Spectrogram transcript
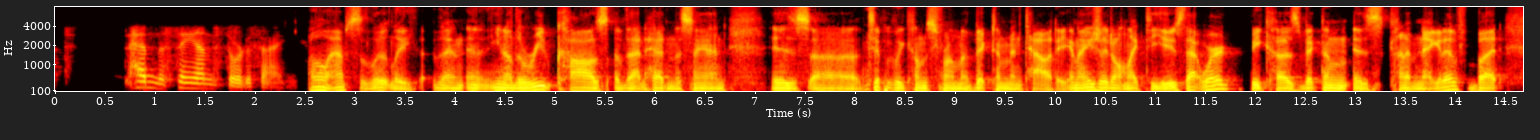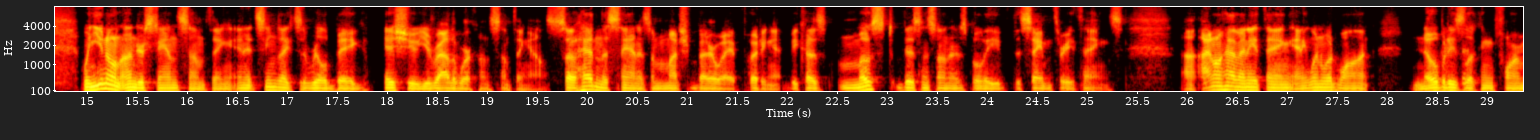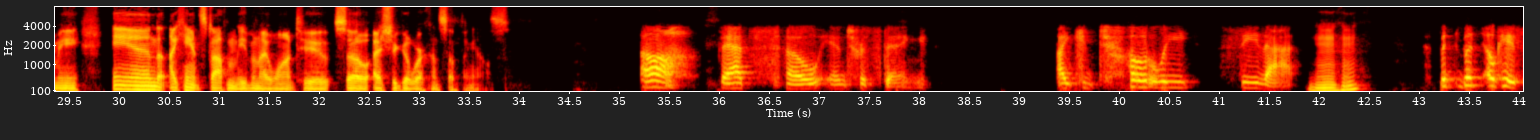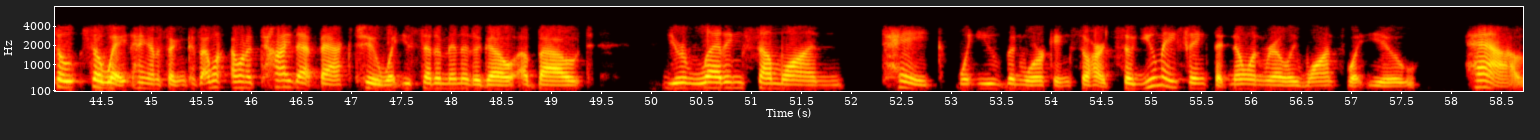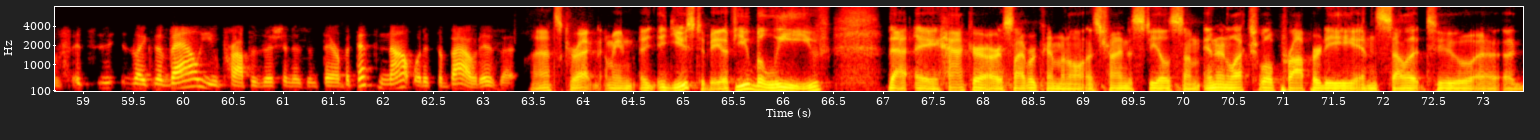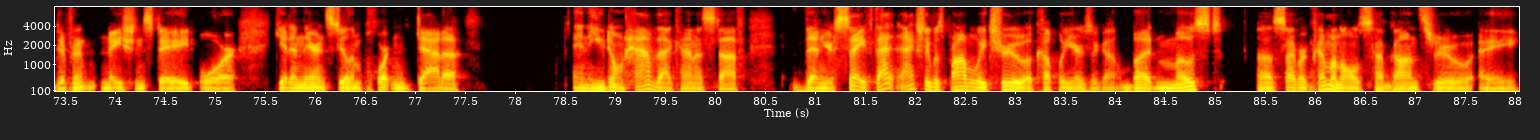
head in the sand sort of thing. Oh, absolutely. Then, you know, the root cause of that head in the sand is uh, typically comes from a victim mentality. And I usually don't like to use that word because victim is kind of negative. But when you don't understand something and it seems like it's a real big issue, you'd rather work on something else. So, head in the sand is a much better way of putting it because most business owners believe the same three things uh, I don't have anything anyone would want. Nobody's looking for me, and I can't stop them even I want to. So I should go work on something else. Oh, that's so interesting. I can totally see that. Mm-hmm. But but okay, so so wait, hang on a second, because I want I want to tie that back to what you said a minute ago about you're letting someone take what you've been working so hard. So you may think that no one really wants what you have. It's like the value proposition isn't there, but that's not what it's about, is it? That's correct. I mean, it, it used to be. If you believe that a hacker or a cyber criminal is trying to steal some intellectual property and sell it to a, a different nation state or get in there and steal important data, and you don't have that kind of stuff, then you're safe. That actually was probably true a couple years ago, but most uh, cyber criminals have gone through a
